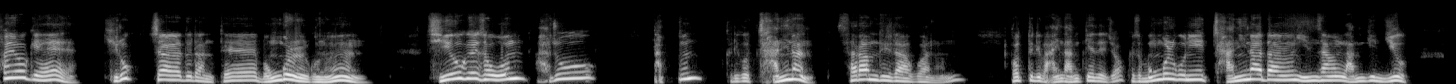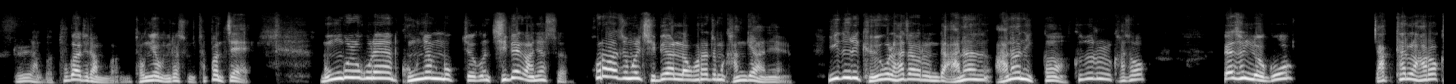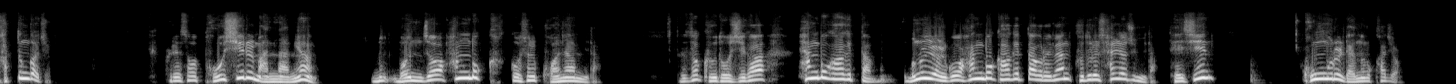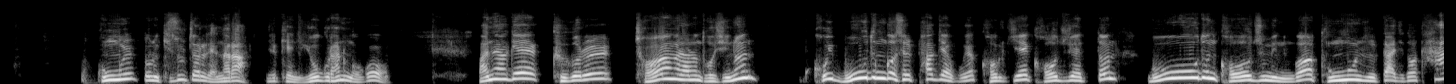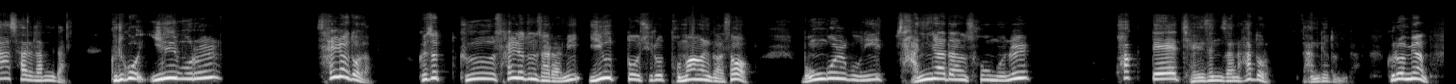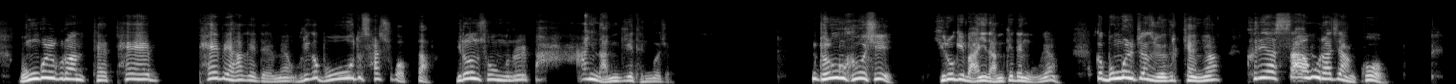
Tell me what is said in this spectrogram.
서역의 기록자들한테 몽골군은 지역에서 온 아주 나쁜 그리고 잔인한 사람들이라고 하는 것들이 많이 남게 되죠. 그래서 몽골군이 잔인하다는 인상을 남긴 이유를 한번 두 가지를 한번 정리해보면 이렇습니다. 첫 번째, 몽골군의 공략 목적은 지배가 아니었어요. 호라즘을 지배하려고 호라즘을 간 게 아니에요. 이들이 교육을 하자 그러는데 안, 하, 안 하니까 그들을 가서 뺏으려고 약탈을 하러 갔던 거죠. 그래서 도시를 만나면 무- 먼저 항복할 것을 권유합니다. 그래서 그 도시가 항복하겠다, 문을 열고 항복하겠다 그러면 그들을 살려줍니다. 대신 공물을 내놓도록 하죠. 공물 또는 기술자를 내놔라 이렇게 요구를 하는 거고 만약에 그거를 저항을 하는 도시는 거의 모든 것을 파괴하고요. 거기에 거주했던 모든 거주민과 동물들까지도 다 살해를 합니다. 그리고 일부를 살려둬요. 그래서 그 살려둔 사람이 이웃 도시로 도망을 가서 몽골군이 잔인하다는 소문을 확대 재생산하도록 남겨둡니다. 그러면 몽골군한테 패, 패배하게 되면 우리가 모두 살 수가 없다. 이런 소문을 많이 남기게 된 거죠. 결국은 그것이 기록이 많이 남게 된 거고요. 그 몽골 입장에서 왜 그렇게 하냐? 그래야 싸움을 하지 않고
